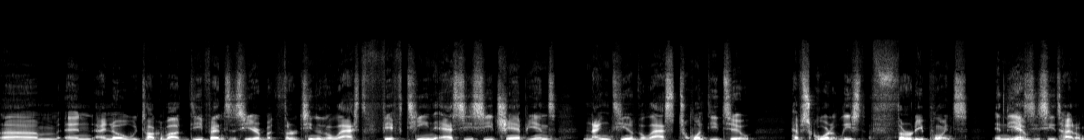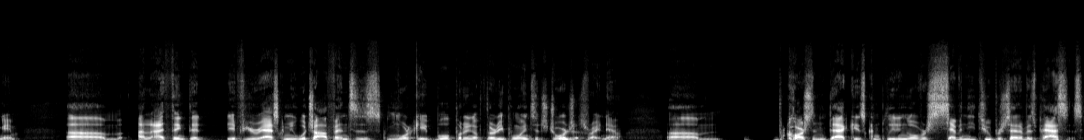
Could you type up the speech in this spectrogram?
Um, and I know we talk about defenses here, but 13 of the last 15 SEC champions, 19 of the last 22 have scored at least 30 points in the SEC title game. Um, and I think that if you're asking me which offense is more capable of putting up 30 points, it's Georgia's right now. Um, Carson Beck is completing over 72% of his passes,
